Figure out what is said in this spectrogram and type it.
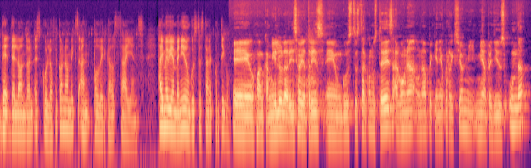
de The London School of Economics and Political Science. Jaime, bienvenido, un gusto estar contigo. Eh, Juan Camilo, Larisa, Beatriz, eh, un gusto estar con ustedes. Hago una, una pequeña corrección. Mi, mi apellido es Hunda.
